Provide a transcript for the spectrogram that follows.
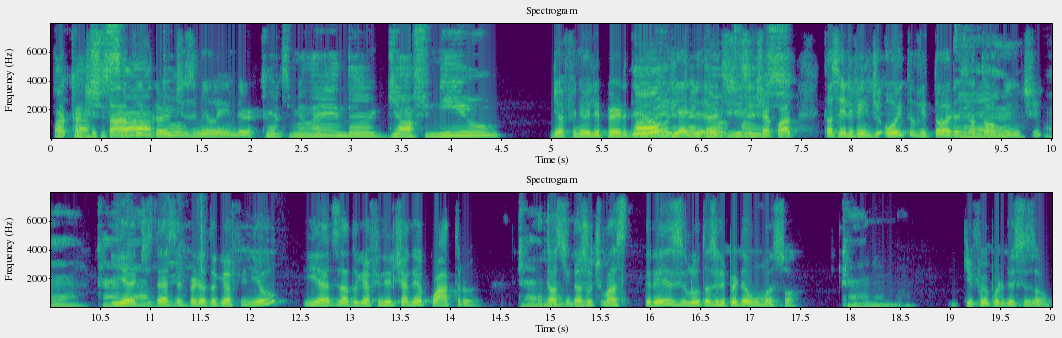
Takashi Sato, e Curtis Millender. Curtis Millender, Geoff Neal. Geoff Neal ele perdeu ah, ele e aí, perdeu, antes disso ele tinha quatro. Então assim, ele vem de oito vitórias é, atualmente. É, e antes dessa ele perdeu do Geoff Neal e antes da do Gaffney ele tinha ganho quatro. Caramba. Então, assim, das últimas 13 lutas ele perdeu uma só. Caramba. Que foi por decisão.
